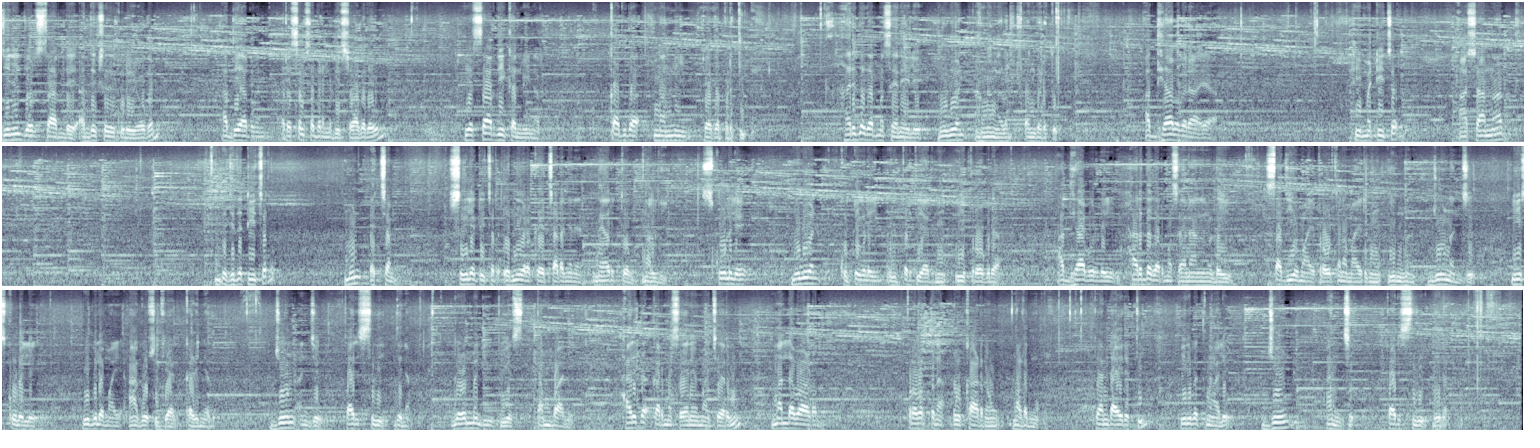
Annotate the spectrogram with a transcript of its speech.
Jinil George സാറിന്റെ അധ്യക്ഷതയിൽ കൂടിയ യോഗം. അധ്യാപകൻ റസൽ സബർമതി സ്വാഗതവും. S R G convener Kavitha നന്ദിയും രേഖപ്പെടുത്തി. ഹരിതകർമ്മസേനയിലെ മുഴുവൻ അംഗങ്ങളും പങ്കെടുത്തു. അധ്യാപകരായ ഹിമ ടീച്ചർ ആശാനാഥ് രജിത ടീച്ചർ മുൻ എച്ച് എം ഷീല ടീച്ചർ എന്നിവരൊക്കെ ചടങ്ങിന് നേതൃത്വം നൽകി. സ്കൂളിലെ മുഴുവൻ കുട്ടികളെയും ഉൾപ്പെടുത്തിയായിരുന്നു ഈ പ്രോഗ്രാം. അധ്യാപകരുടെയും ഹരിതകർമ്മ സേനാംഗങ്ങളുടെയും സജീവമായ പ്രവർത്തനമായിരുന്നു ഇന്ന് ജൂൺ അഞ്ച് ഈ സ്കൂളിൽ വിപുലമായി ആഘോഷിക്കാൻ കഴിഞ്ഞത്. ജൂൺ അഞ്ച് പരിസ്ഥിതി ദിനം. ഗവൺമെന്റ് യു പി എസ് തമ്പാനി ഹരിത കർമ്മസേനയുമായി ചേർന്ന് നല്ലവാടം പ്രവർത്തന ഉദ്ഘാടനവും നടന്നു. രണ്ടായിരത്തി ഇരുപത്തിനാല് ജൂൺ അഞ്ച് പരിസ്ഥിതി ദിനം.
